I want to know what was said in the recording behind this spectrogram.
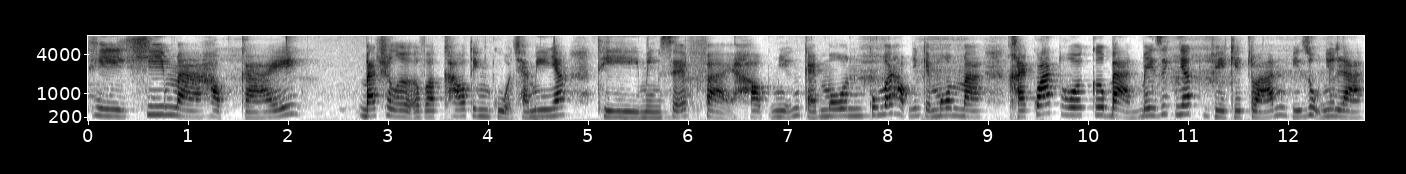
thì khi mà học cái Bachelor of Accounting của Trà My nhá thì mình sẽ phải học những cái môn cũng vẫn học những cái môn mà khái quát thôi cơ bản basic nhất về kế toán. Ví dụ như là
